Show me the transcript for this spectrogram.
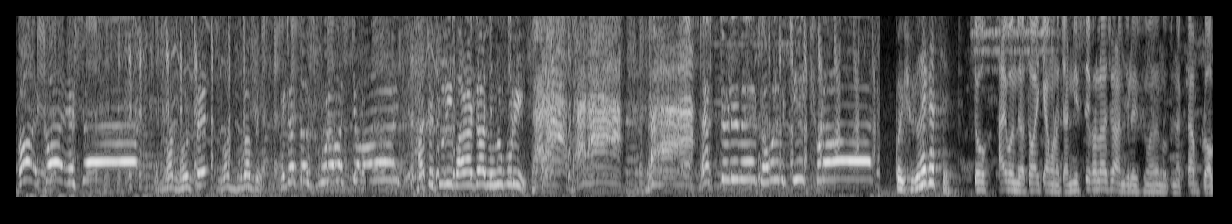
কই কই এসো! মদ ধরপে মদ বুড়াপে এটা তো সুরা বাচ্চা ভাই হাতে চুরি বারাটা নুনুপুরি ভেড়া ভেড়া একটা ডিমে ডবল বিচি করো কই শুরু হয়ে গেছে? তো হাই বন্ধুরা সবাই কেমন আছো? আর নিশ্চয়ই ভালো আছো? আর আমি চলে এসেছি তোমাদের নতুন একটা ব্লগ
